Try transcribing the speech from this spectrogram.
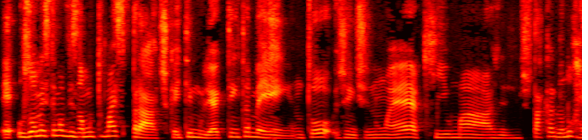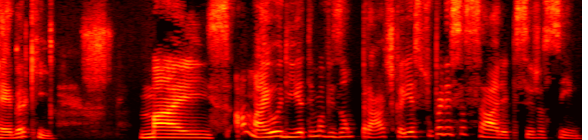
é, os homens têm uma visão muito mais prática, e tem mulher que tem também. Não tô, gente, não é aqui uma. A gente tá cagando regra aqui. Mas a maioria tem uma visão prática e é super necessária que seja assim.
